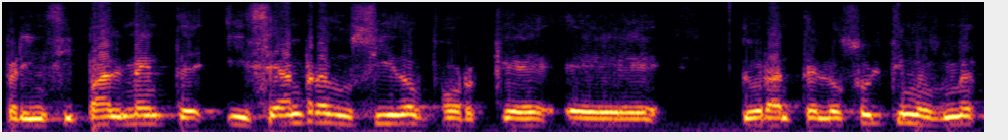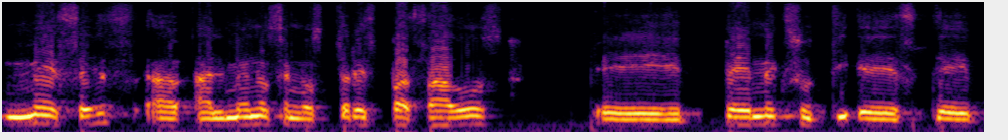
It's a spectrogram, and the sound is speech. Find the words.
principalmente, y se han reducido porque eh, durante los últimos meses, al menos en los tres pasados, eh, Pemex este,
